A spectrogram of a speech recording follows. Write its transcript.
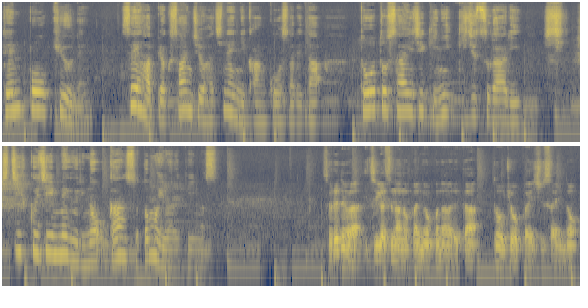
天保9年、1838年に刊行された東都祭時期に記述があり、七福神巡りの元祖とも言われています。う。それでは1月7日に行われた当教会主催の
